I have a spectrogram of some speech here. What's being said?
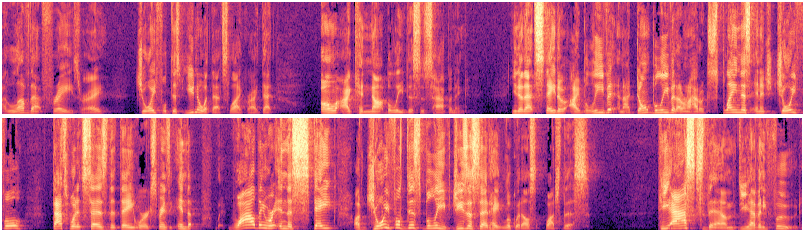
I love that phrase, right? Joyful dis you know what that's like, right? That, oh, I cannot believe this is happening. You know, that state of I believe it and I don't believe it. I don't know how to explain this, and it's joyful. That's what it says that they were experiencing. In the, while they were in the state of joyful disbelief, Jesus said, Hey, look what else, watch this. He asks them, Do you have any food?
